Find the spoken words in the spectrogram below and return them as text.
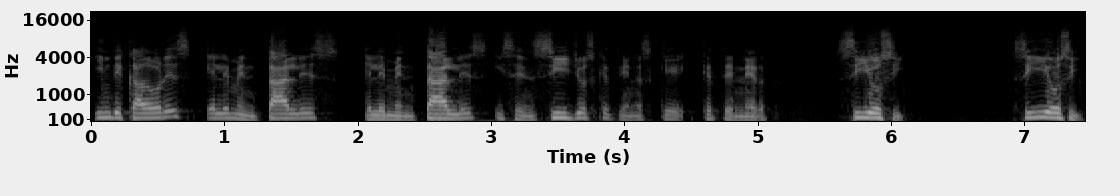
Indicadores elementales, elementales y sencillos que tienes que, que tener sí o sí. Sí o sí.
